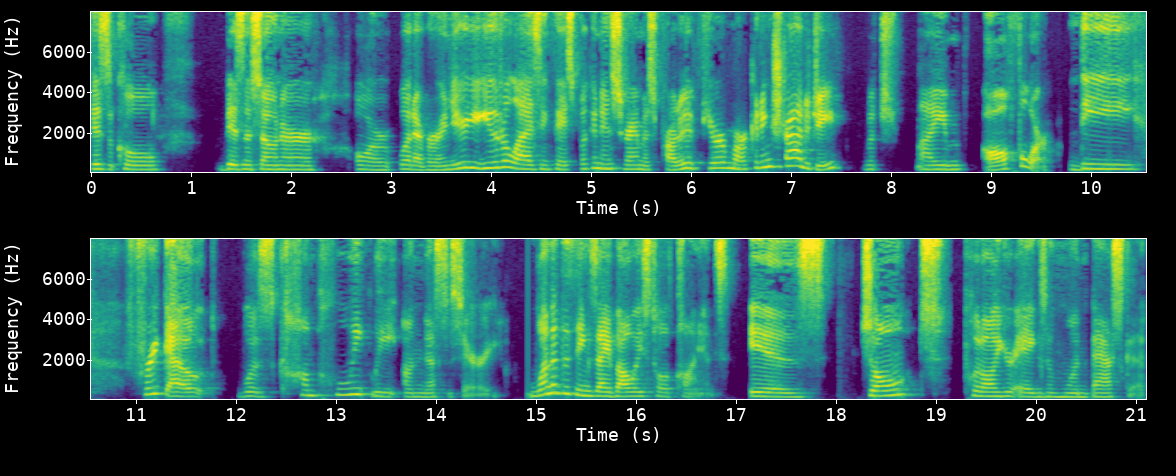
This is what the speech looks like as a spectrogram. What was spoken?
physical business owner or whatever, and you're utilizing Facebook and Instagram as part of your marketing strategy, which I'm all for. The freak out was completely unnecessary. One of the things I've always told clients is don't put all your eggs in one basket.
